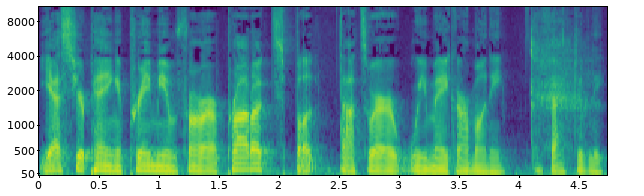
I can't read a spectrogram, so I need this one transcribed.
Yes, you're paying a premium for our products, but that's where we make our money effectively.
